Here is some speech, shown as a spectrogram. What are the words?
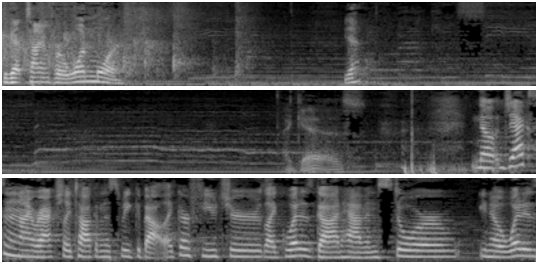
We got time for one more. Yeah? I guess. No, Jackson and I were actually talking this week about like our future, like what does God have in store? You know, what is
